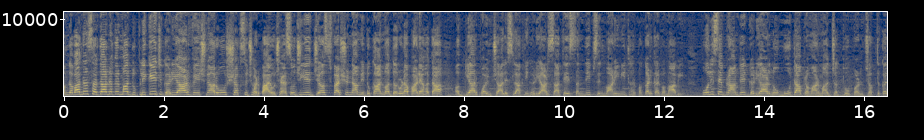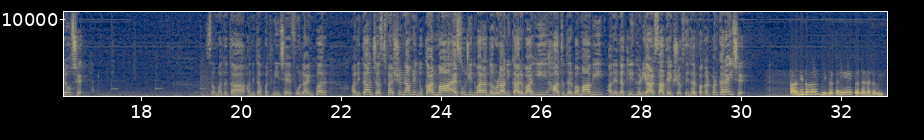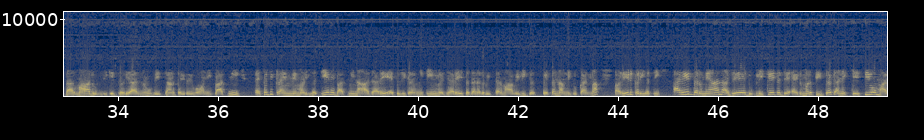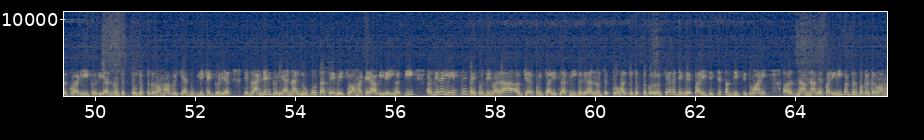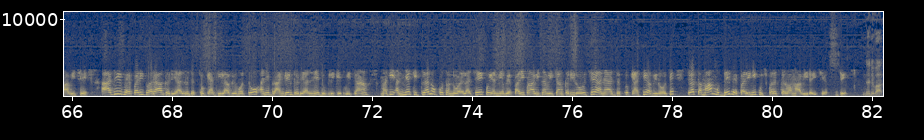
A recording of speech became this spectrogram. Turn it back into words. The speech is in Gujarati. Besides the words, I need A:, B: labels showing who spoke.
A: અમદાવાદના સરદારનગરમાં ડુપ્લિકેટ ઘડિયાળ વેચનારો શખ્સ ઝડપાયો છે. એસઓજીએ જસ્ટ ફેશન નામની દુકાનમાં દરોડા પાડ્યા હતા. અગિયાર પોઈન્ટ ચાલીસ લાખની ઘડિયાળ સાથે સંદીપ સિંધવાણીની ધરપકડ કરવામાં આવી. પોલીસે બ્રાન્ડેડ ઘડિયાળનો મોટા પ્રમાણમાં જથ્થો પણ જપ્ત કર્યો છે. સંવાદદાતા અનિતા પટની છે. ફોન લાઈન પર અનિતા જસ્ટ ફેશન નામની દુકાનમાં એસઓજી દ્વારા દરોડાની કાર્યવાહી હાથ ધરવામાં આવી અને નકલી ઘડિયાળ સાથે એક શખ્સની ધરપકડ પણ કરાઈ છે.
B: જી તોરલ જે પ્રકારે સદાનગર વિસ્તારમાં ડુપ્લિકેટ ઘડિયાળનું વેચાણ થઈ રહ્યું હોવાની બાતમી એસઓજી ક્રાઇમને મળી હતી અને બાતમીના આધારે એસઓજી ક્રાઇમની ટીમ જ્યારે સદાનગર વિસ્તારમાં આવેલી જસ્ટ ફેશન નામની દુકાનમાં રેડ કરી હતી. આ રેડ દરમિયાન જે ડુપ્લિકેટ જે એડમર પીઝટ અને કેસીઓ માર્કવાળી ઘડિયાળનો જથ્થો જપ્ત કરવામાં આવ્યો છે. આ ડુપ્લિકેટ ઘડિયાળ જે બ્રાન્ડેડ ઘડિયાળના લોકો સાથે વેચવા માટે આવી રહી હતી. જેને લઈને એસઓજી દ્વારા અગિયાર પોઈન્ટ ચાલીસ લાખની ઘડિયાળનો જથ્થો હાલ તો જપ્ત કર્યો છે અને જે વેપારી જે છે, સંદીપ સિદ્ધવાણી નામના વેપારીની પણ ધરપકડ કરવામાં આવી છે. આ જે વેપારી દ્વારા ઘડિયાળનો જથ્થો ક્યાંથી લાવ્યો હતો અને બ્રાન્ડેડ ઘડિયાળને ડુપ્લિકેટ વેચાણમાંથી અન્ય કેટલા લોકો સંડોવાયેલા છે, કોઈ અન્ય વેપારી પણ આવી રીતના વેચાણ કરી રહ્યો છે અને આ જથ્થો ક્યાંથી આવી રહ્યો છે, તેવા તમામ મુદ્દે વેપારીની પૂછપરછ કરવામાં આવી રહી છે. જી.
A: ધન્યવાદ.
